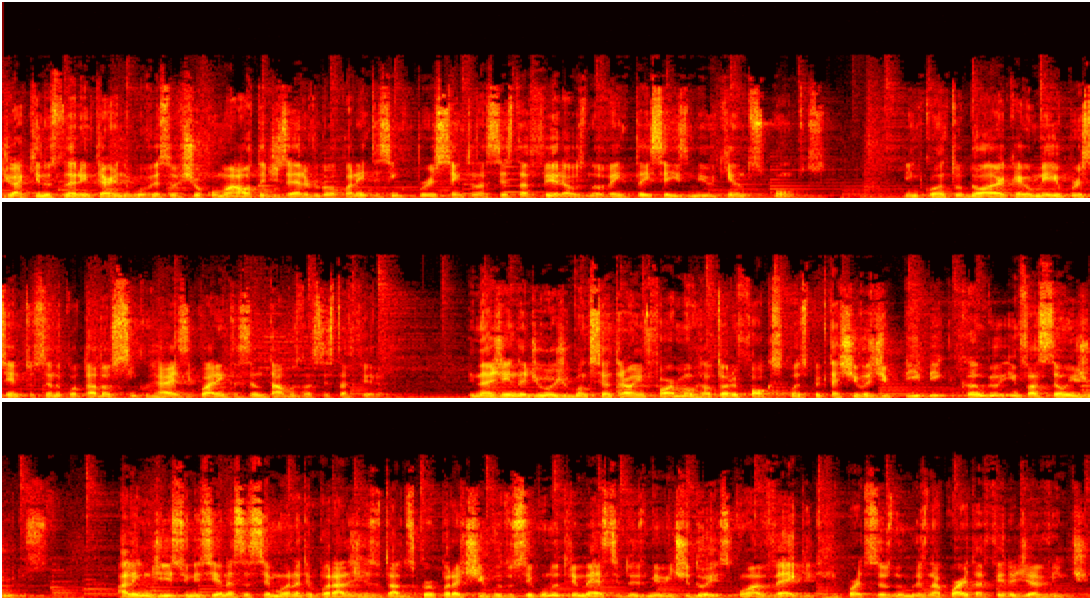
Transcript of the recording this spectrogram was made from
Já que no cenário interno, o Bovespa fechou com uma alta de 0,45% na sexta-feira, aos 96.500 pontos, enquanto o dólar caiu 0,5%, sendo cotado aos R$ 5,40 na sexta-feira. E na agenda de hoje, o Banco Central informa o relatório Fox com expectativas de PIB, câmbio, inflação e juros. Além disso, inicia nesta semana a temporada de resultados corporativos do segundo trimestre de 2022, com a VEG, que reporta seus números na quarta-feira, dia 20.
